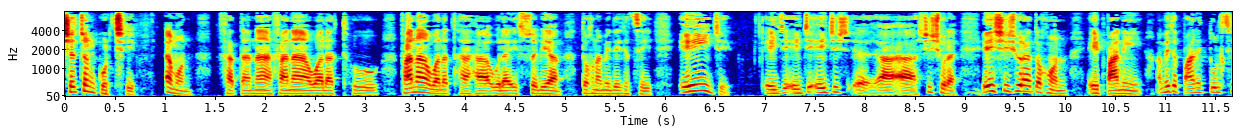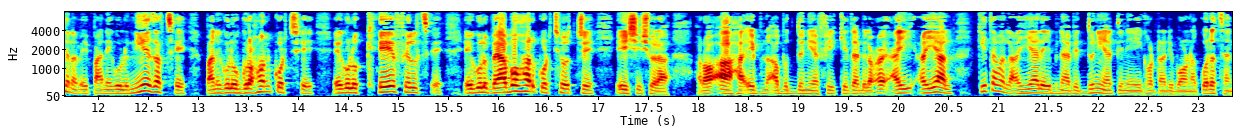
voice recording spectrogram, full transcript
সেচন করছি, এমন। ফাতানা, ফানা ওয়ালাথু ফানা ওয়ালাথা উলাই সুবিয়ান, তখন আমি দেখেছি, এই যে এই যে এই যে এই যে শিশুরা, এই শিশুরা তখন এই পানি, আমি তো পানি তুলছিলাম, এই পানিগুলো নিয়ে যাচ্ছে, পানিগুলো গ্রহণ করছে, এগুলো খেয়ে ফেলছে, এগুলো ব্যবহার করছে হচ্ছে এই শিশুরা। র আহা ইবন আবুদ্দুনিয়া ফি কিতাবিল আয়াল কিতাবুল আয়াল ইবন আবিদ্দুনিয়া তিনি এই ঘটনাটি বর্ণনা করেছেন।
